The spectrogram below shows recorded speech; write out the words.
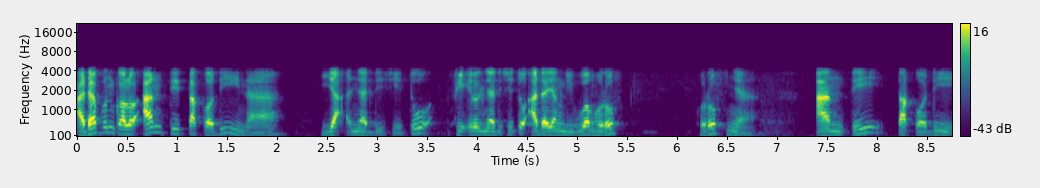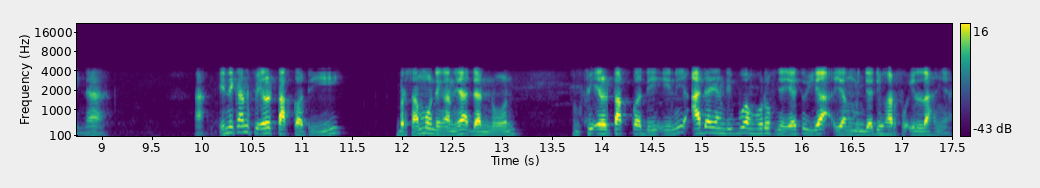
Adapun kalau anti takodina, yaknya di situ, fiilnya di situ ada yang dibuang huruf hurufnya. Anti takodina. Nah, ini kan fiil takodi bersambung dengan ya dan nun. Fiil takodi ini ada yang dibuang hurufnya yaitu ya yang menjadi harfu illahnya.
